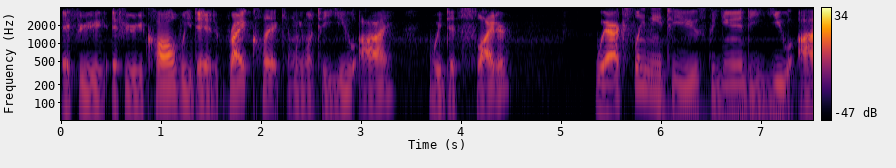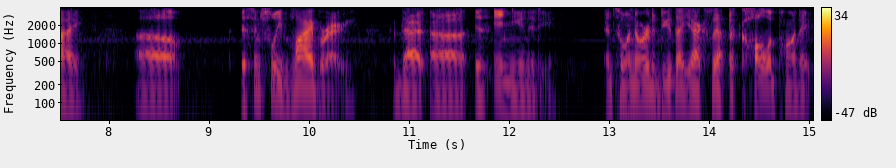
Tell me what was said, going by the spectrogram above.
if you if you recall we did right click and we went to UI we did slider we actually need to use the Unity UI uh, essentially library that uh, is in Unity. And so in order to do that, you actually have to call upon it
